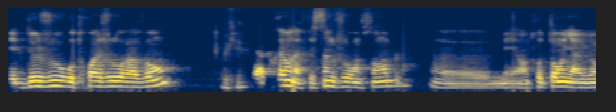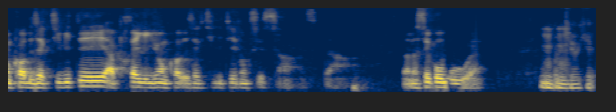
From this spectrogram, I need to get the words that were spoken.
fait deux jours ou trois jours avant après, on a fait cinq jours ensemble. Euh, mais entre-temps, il y a eu encore des activités. Après, il y a eu encore des activités. Donc, c'est un, un, assez gros bout. Ouais. Mhm. Ok, ok.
